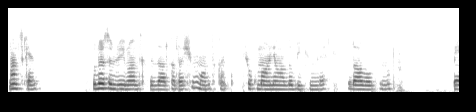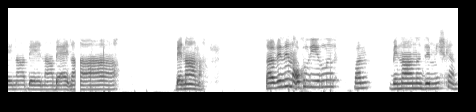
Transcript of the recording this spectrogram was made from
Mantıken. Bu nasıl bir mantıktır arkadaşım? Mantıken. Çok manalı bir cümle. Bravo buna. Bena bena bena. Benana. Darwin'in okul yılı ben benana demişken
